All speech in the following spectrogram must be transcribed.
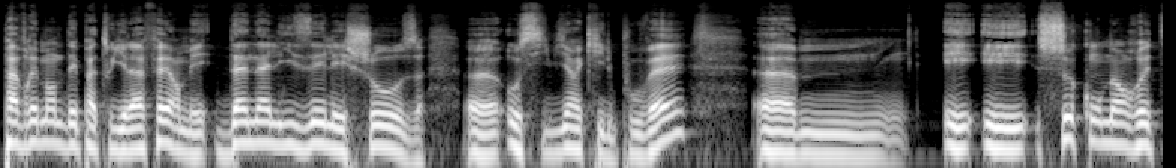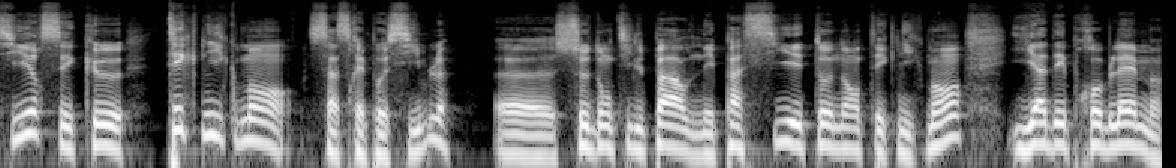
pas vraiment de dépatouiller l'affaire, mais d'analyser les choses euh, aussi bien qu'il pouvait. Euh, et, ce qu'on en retire, c'est que techniquement, ça serait possible. Euh, ce dont il parle n'est pas si étonnant techniquement. Il y a des problèmes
